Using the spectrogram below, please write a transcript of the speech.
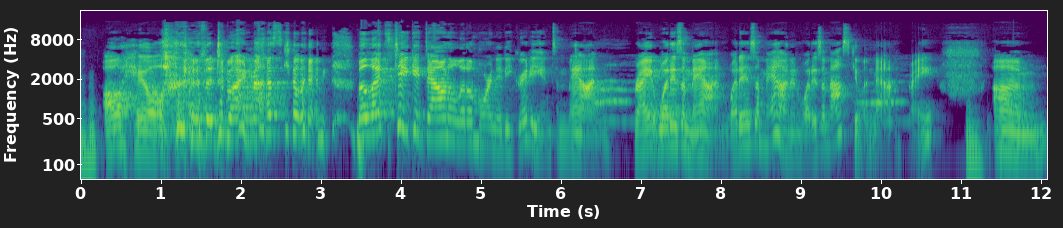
Mm-hmm. All hail the divine masculine. But let's take it down a little more nitty gritty into man, right? What is a man? What is a man and what is a masculine man, right? Mm-hmm. Um,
